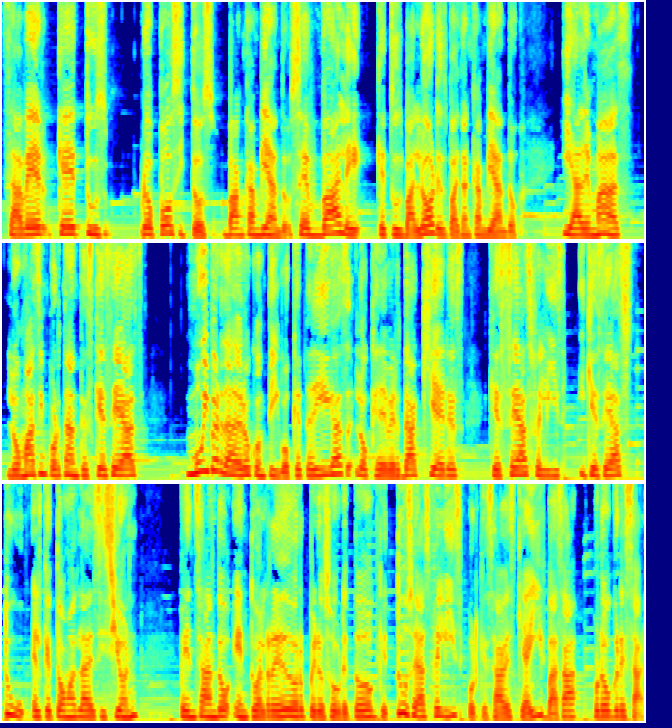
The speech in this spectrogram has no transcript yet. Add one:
saber que tus propósitos van cambiando, se vale que tus valores vayan cambiando. Y además, lo más importante es que seas muy verdadero contigo, que te digas lo que de verdad quieres, que seas feliz y que seas tú el que tomas la decisión pensando en tu alrededor, pero sobre todo que tú seas feliz porque sabes que ahí vas a progresar.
